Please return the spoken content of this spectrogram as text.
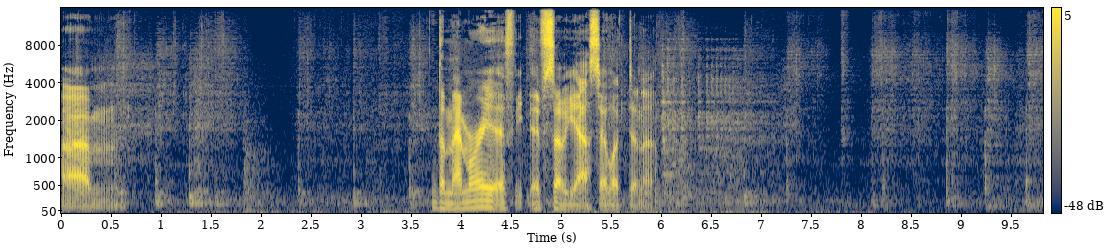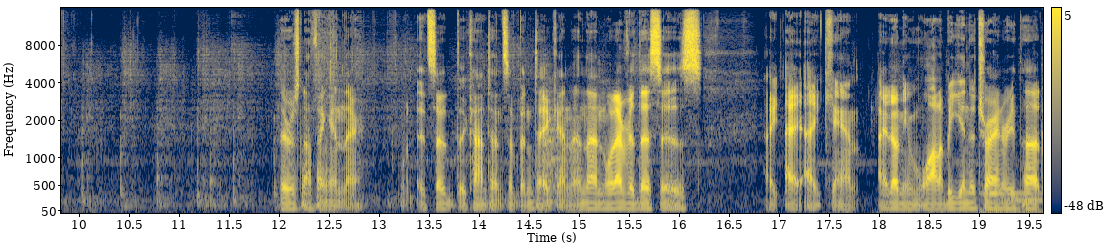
Um... The memory? If, if so, yes, I looked in it. There was nothing in there. It said the contents have been taken. And then whatever this is, I, I, I can't. I don't even want to begin to try and read that.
